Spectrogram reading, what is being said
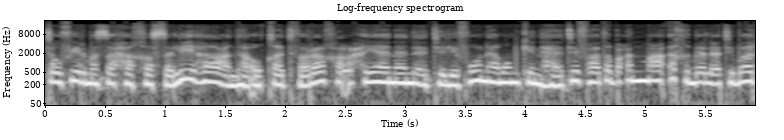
توفير مساحة خاصة لها عندها أوقات فراغها أحيانا تليفونها ممكن هاتفها. طبعا مع أخذ بالاعتبار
